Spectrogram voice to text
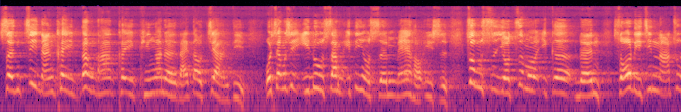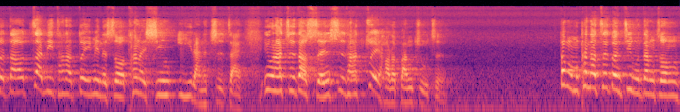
神既然可以让他可以平安的来到迦南地，我相信一路上一定有神美好意思。纵使有这么一个人手里已经拿出了刀，站立他的对面的时候，他的心依然的自在，因为他知道神是他最好的帮助者。当我们看到这段经文当中，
